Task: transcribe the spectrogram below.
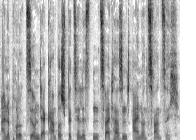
Eine Produktion der Campus-Spezialisten 2021.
